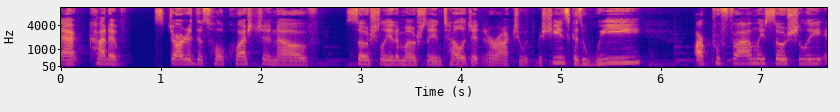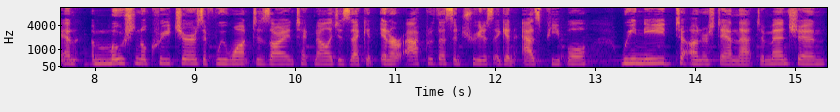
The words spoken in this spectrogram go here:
that kind of started this whole question of socially and emotionally intelligent interaction with machines because we are profoundly socially and emotional creatures. If we want design technologies that can interact with us and treat us again as people, we need to understand that dimension.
